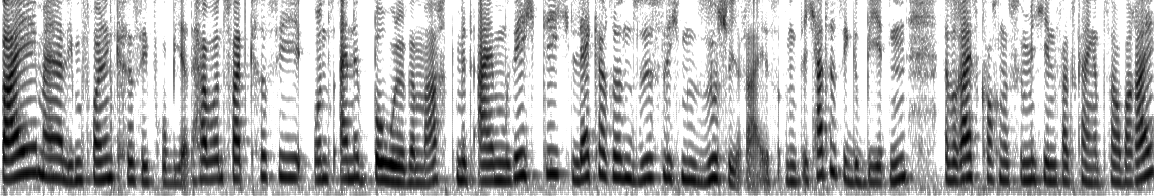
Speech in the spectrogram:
bei meiner lieben Freundin Chrissy probiert habe. Und zwar hat Chrissy uns eine Bowl gemacht mit einem richtig leckeren, süßlichen Sushi-Reis. Und ich hatte sie gebeten, also Reis kochen ist für mich jedenfalls keine Zauberei.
